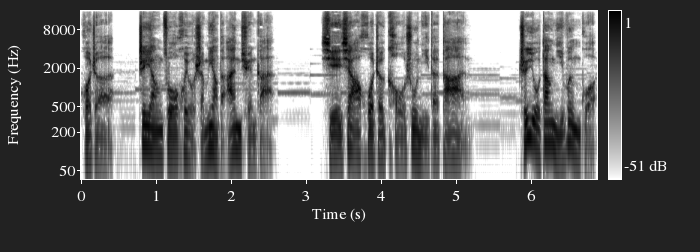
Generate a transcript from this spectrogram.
或者这样做会有什么样的安全感？写下或者口述你的答案。只有当你问过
